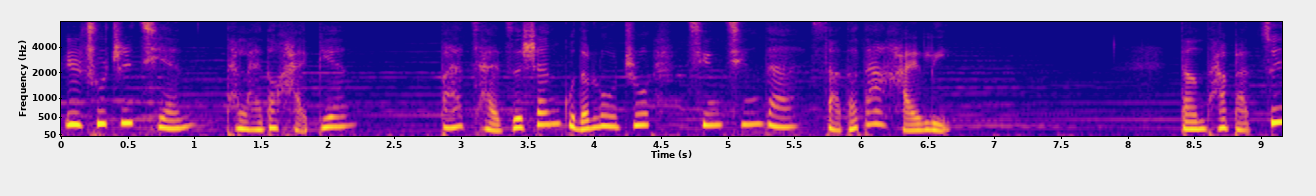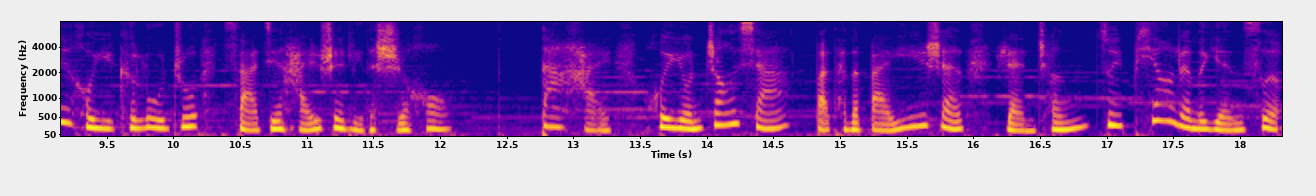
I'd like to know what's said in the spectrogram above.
日出之前，她来到海边，把采自山谷的露珠轻轻地洒到大海里。当他把最后一颗露珠洒进海水里的时候，大海会用朝霞把她的白衣衫染成最漂亮的颜色。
